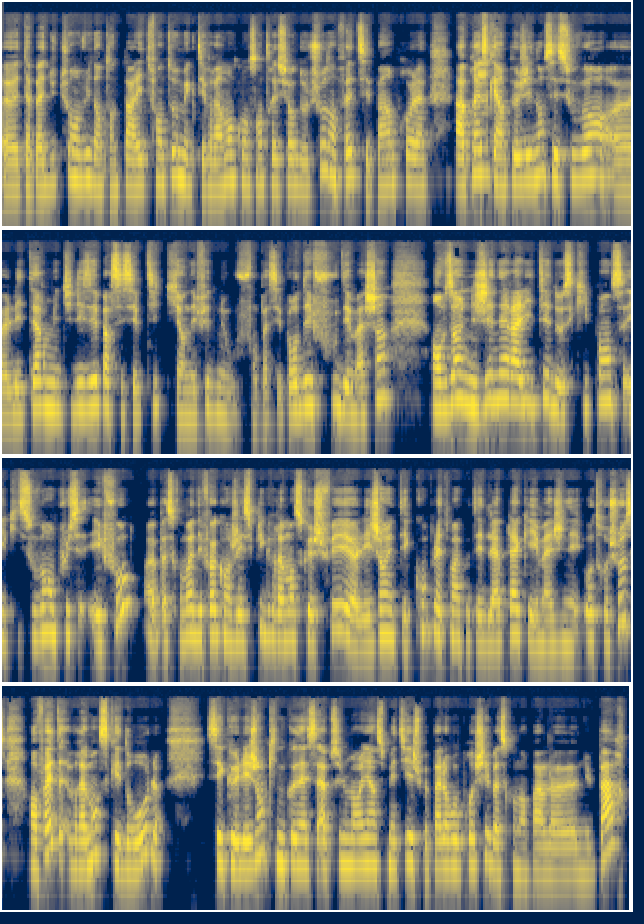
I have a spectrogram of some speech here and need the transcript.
euh, t'as pas du tout envie d'entendre parler de fantômes et que t'es vraiment concentré sur d'autres choses, en fait, c'est pas un problème. Après, ce mm. qui est un peu gênant, c'est souvent euh, les termes utilisés par ces sceptiques qui, en effet, nous font passer pour des fous, des machins, en faisant une généralité de ce qu'ils pensent et qui souvent en plus est faux. Euh, parce que moi, des fois, quand j'explique vraiment ce que je fais, euh, les gens étaient complètement à côté de la plaque et imaginaient autre chose. En fait, vraiment, ce qui est drôle, c'est que les gens qui ne connaissent absolument rien à ce métier, je peux pas le reprocher parce qu'on en parle nulle part,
